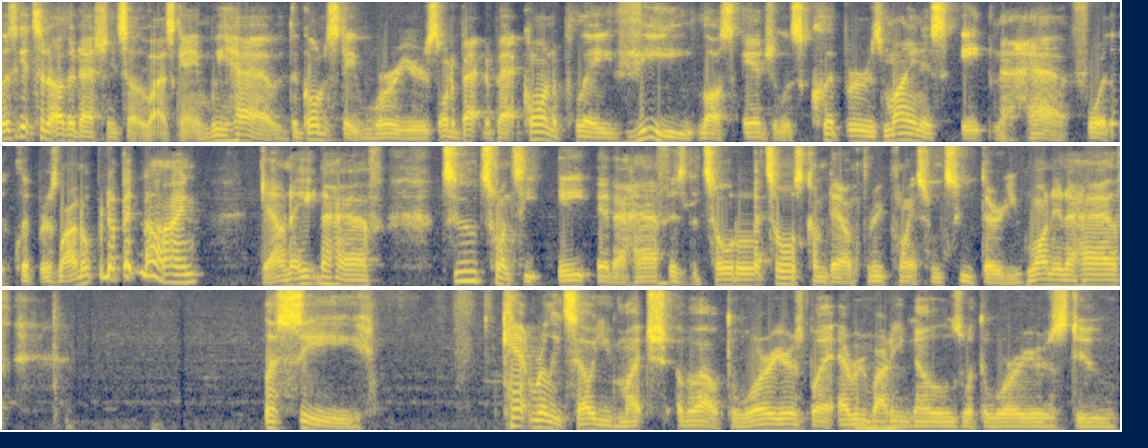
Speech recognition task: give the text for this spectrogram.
Let's get to the other nationally televised game. We have the Golden State Warriors on a back to back going to play the Los Angeles Clippers minus eight and a half for the Clippers. Line opened up at nine, down to eight and a half. 228 and a half is the total. That total's come down three points from 231 and a half. Let's see. Can't really tell you much about the Warriors, but everybody mm-hmm. knows what the Warriors do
